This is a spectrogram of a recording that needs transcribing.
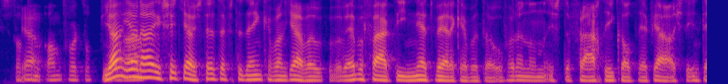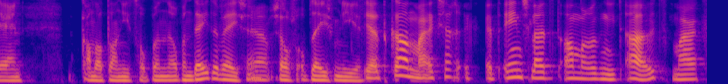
Is dat een antwoord op Ja, ja nou, ik zit juist even te denken, want ja, we, we hebben vaak die netwerk hebben het over. En dan is de vraag die ik altijd heb, ja, als je het intern, kan dat dan niet op een, op een database, zelfs op deze manier? Ja, het kan, maar ik zeg, het een sluit het ander ook niet uit. Maar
